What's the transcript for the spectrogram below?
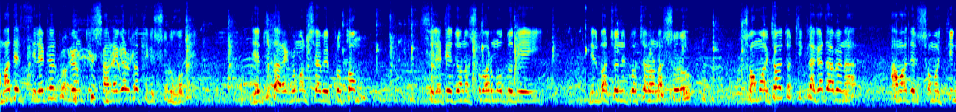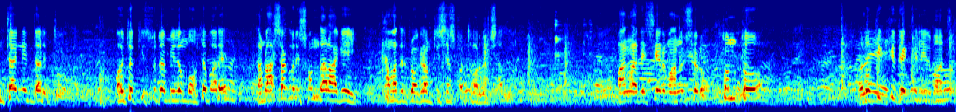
আমাদের সিলেটের প্রোগ্রামটি সাড়ে এগারোটা থেকে শুরু হবে? যেহেতু তারেক রহমান সাহেবের প্রথম সিলেটে জনসভার মধ্য দিয়ে এই নির্বাচনী প্রচারণা শুরু। সময়টা হয়তো ঠিক রাখা যাবে না। আমাদের সময় তিনটায় নির্ধারিত। হয়তো কিছুটা বিলম্ব হতে পারে। আমরা আশা করি সন্ধ্যার আগেই আমাদের প্রোগ্রামটি শেষ করতে পারব ইনশাল্লাহ বাংলাদেশের মানুষের অত্যন্ত প্রতীক্ষিত একটি নির্বাচন।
